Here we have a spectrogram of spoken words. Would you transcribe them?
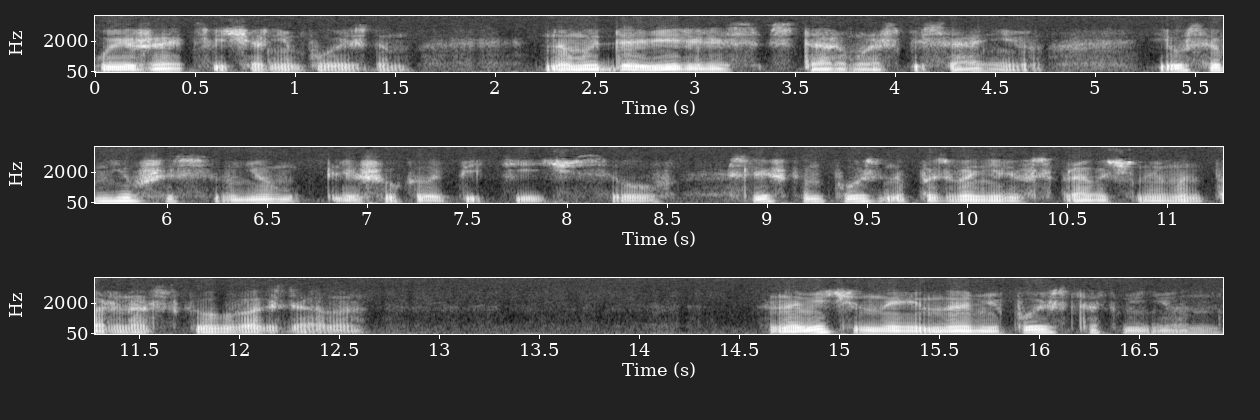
уезжает с вечерним поездом, но мы доверились старому расписанию и, усомнившись в нем лишь около пяти часов, слишком поздно позвонили в справочную Монпарнасского вокзала. Намеченный нами поезд отменен.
